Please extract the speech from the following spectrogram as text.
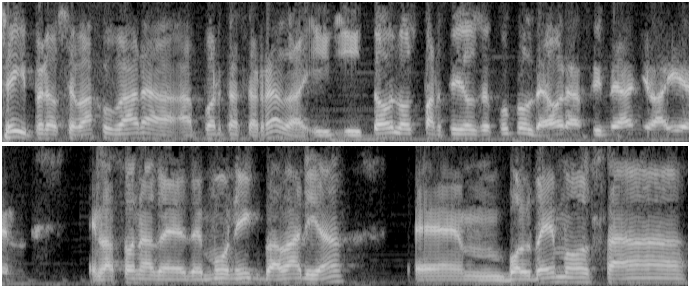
Sí, pero se va a jugar a, a puerta cerrada y, y todos los partidos de fútbol de ahora, a fin de año, ahí en, en la zona de, de Múnich, Bavaria, eh, volvemos a,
